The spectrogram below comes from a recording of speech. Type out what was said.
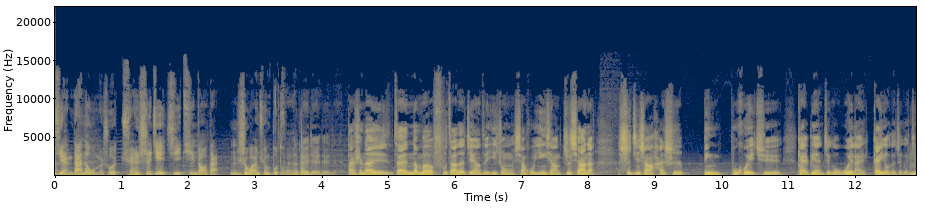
简单的我们说全世界集体倒带是完全不同的概念。对对对对，但是呢，在那么复杂的这样子一种相互影响之下呢，实际上还是并不会去改变这个未来该有的这个结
